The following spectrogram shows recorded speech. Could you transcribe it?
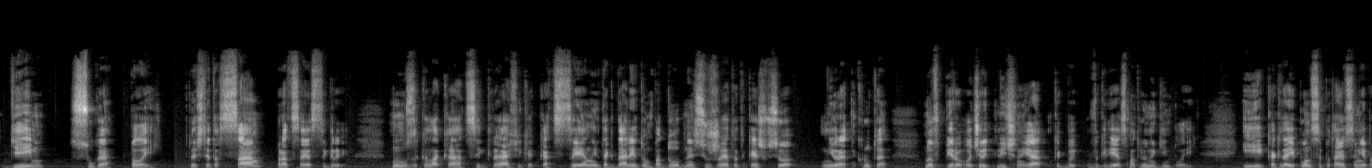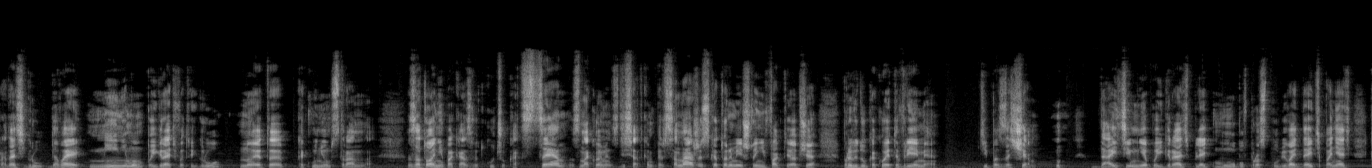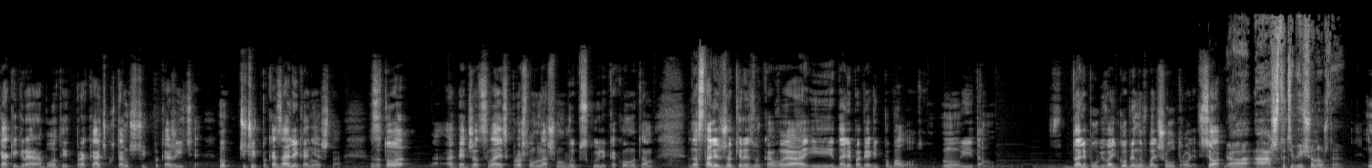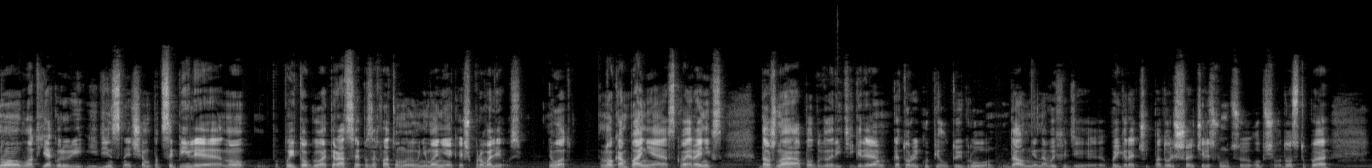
Game, сука, play. То есть это сам процесс игры музыка, локации, графика, кат-сцены и так далее и тому подобное, сюжет, это, конечно, все невероятно круто, но в первую очередь лично я как бы в игре смотрю на геймплей. И когда японцы пытаются мне продать игру, давая минимум поиграть в эту игру, но это как минимум странно. Зато они показывают кучу кат-сцен, знакомят с десятком персонажей, с которыми, что не факт, я вообще проведу какое-то время. Типа, зачем? дайте мне поиграть, блядь, мобов просто поубивать, дайте понять, как игра работает, прокачку там чуть-чуть покажите. Ну, чуть-чуть показали, конечно, зато опять же, отсылаясь к прошлому нашему выпуску или какому там, достали Джокера из рукава и дали побегать по болоту. Ну, и там дали поубивать гоблинов большого тролля. Все. А, а что тебе еще нужно? Ну, вот я говорю, единственное, чем подцепили, но по итогу операция по захвату моего внимания, конечно, провалилась. Вот. Но компания Square Enix должна поблагодарить Игоря, который купил эту игру, дал мне на выходе поиграть чуть подольше через функцию общего доступа.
